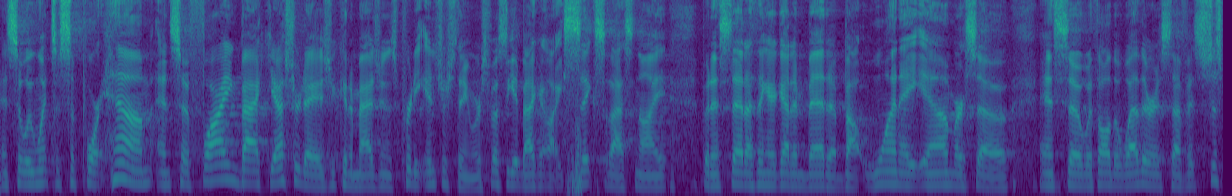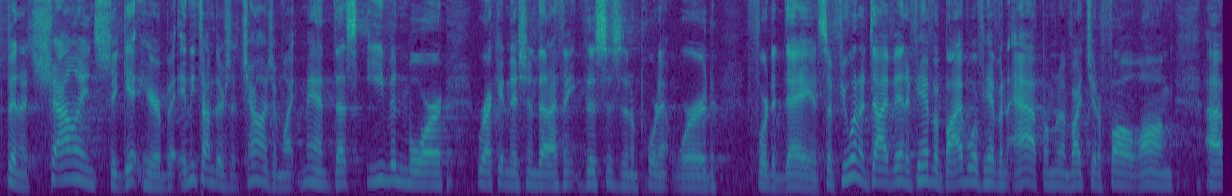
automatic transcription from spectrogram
And so we went to support him. And so flying back yesterday, as you can imagine, is pretty interesting. We are supposed to get back at like 6 last night, but instead I think I got in bed at about 1 a.m. or so. And so with all the weather and stuff, it's just been a challenge to get here. But anytime there's a challenge, I'm like, man, that's even more recognition that I think this is an important word for today. And so, if you want to dive in, if you have a Bible, if you have an app, I'm going to invite you to follow along. Uh,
